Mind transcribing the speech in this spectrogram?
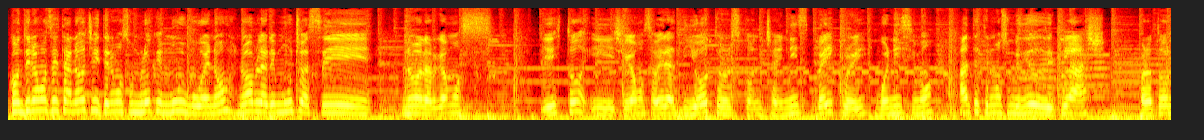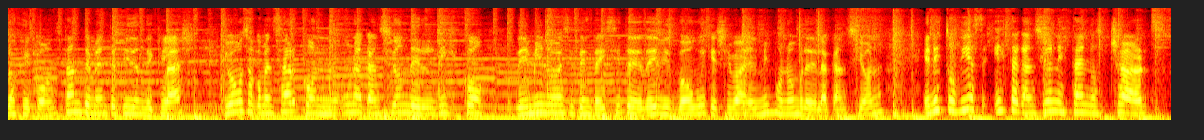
Continuamos esta noche y tenemos un bloque muy bueno. No hablaré mucho así, no alargamos esto y llegamos a ver a The Otters con Chinese Bakery, buenísimo. Antes tenemos un video de The Clash para todos los que constantemente piden The Clash. Y vamos a comenzar con una canción del disco de 1977 de David Bowie que lleva el mismo nombre de la canción. En estos días esta canción está en los charts,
